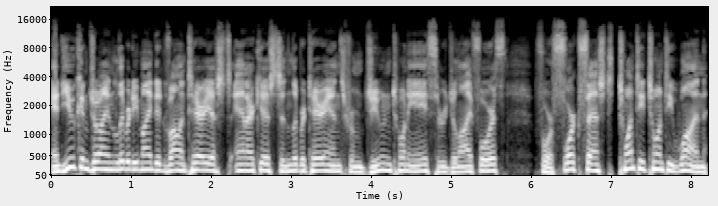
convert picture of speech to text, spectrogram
And you can join liberty minded voluntarists, anarchists, and libertarians from June 28th through July 4th for Forkfest 2021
